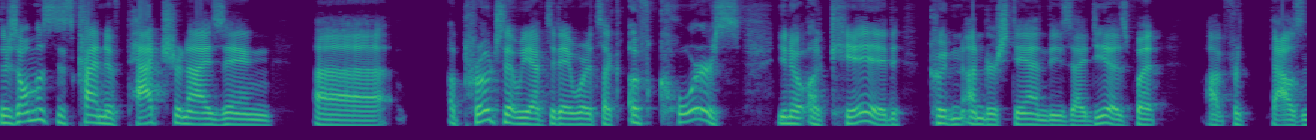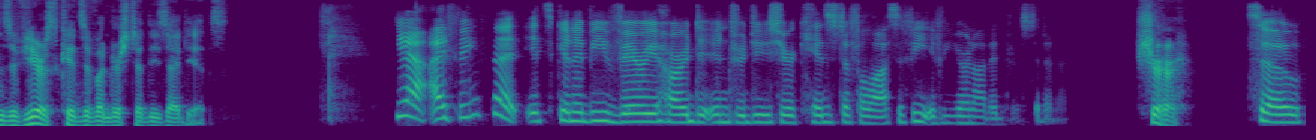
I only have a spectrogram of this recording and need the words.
there's almost this kind of patronizing uh, approach that we have today where it's like of course you know a kid couldn't understand these ideas but uh, for thousands of years kids have understood these ideas yeah i think that it's going to be very hard to introduce your kids to philosophy if you're not interested in it. Sure. So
